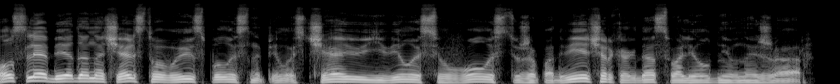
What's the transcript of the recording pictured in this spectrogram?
После обеда начальство выспалось, напилось чаю и явилось в волость уже под вечер, когда свалил дневной жар.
